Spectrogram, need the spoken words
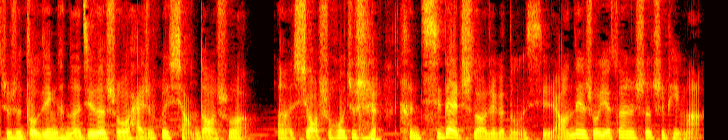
就是走进肯德基的时候，还是会想到说。嗯，小时候就是 很期待吃到这个东西，然后那时候也算是奢侈品嘛，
